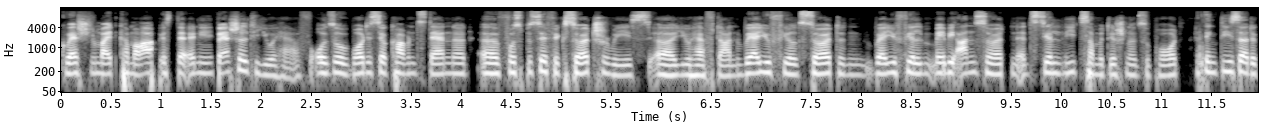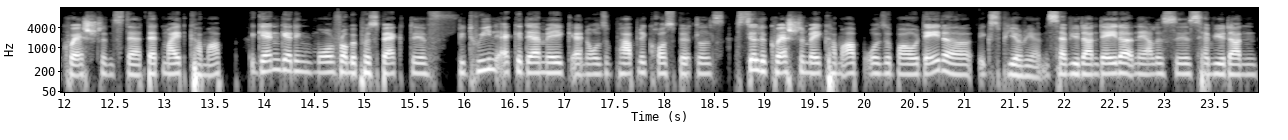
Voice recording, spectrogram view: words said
question might come up. Is there any specialty you have? Also, what is your current standard uh, for specific surgeries uh, you have done, where you feel certain, where you feel maybe uncertain and still need some additional support? I think these are the questions that, that might come up again getting more from a perspective between academic and also public hospitals still the question may come up also about data experience. Have you done data analysis? Have you done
